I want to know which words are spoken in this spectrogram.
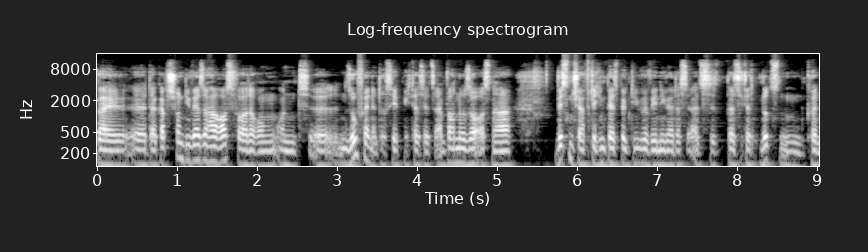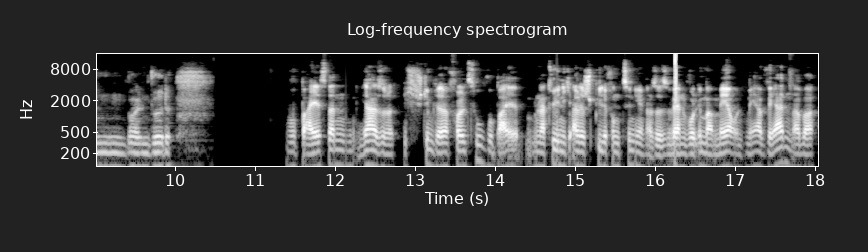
Weil äh, da gab es schon diverse Herausforderungen und äh, insofern interessiert mich das jetzt einfach nur so aus einer wissenschaftlichen Perspektive weniger, dass, als dass ich das benutzen können wollen würde. Wobei es dann, ja, also ich stimme dir da voll zu, wobei natürlich nicht alle Spiele funktionieren. Also es werden wohl immer mehr und mehr werden, aber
